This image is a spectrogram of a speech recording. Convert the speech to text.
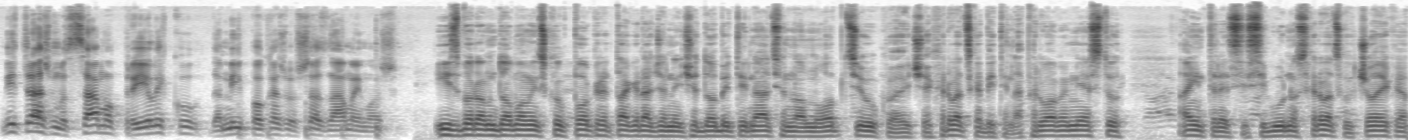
Mi tražimo samo priliku da mi pokažemo što znamo i možemo. Izborom domovinskog pokreta građani će dobiti nacionalnu opciju u kojoj će Hrvatska biti na prvom mjestu, a interes i sigurnost hrvatskog čovjeka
